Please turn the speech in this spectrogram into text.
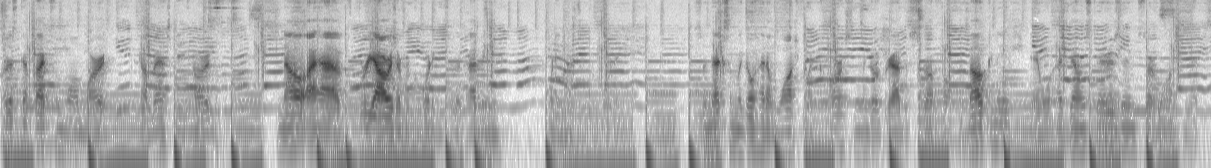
I just got back from Walmart, got my SD card. Now I have 3 hours of recording instead of having next I'm going to go ahead and wash my car, so I'm going to go grab the stuff off the balcony and we'll head downstairs and start washing it.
